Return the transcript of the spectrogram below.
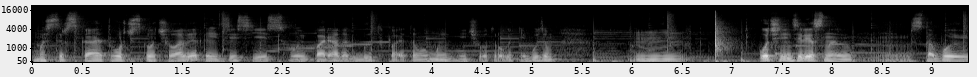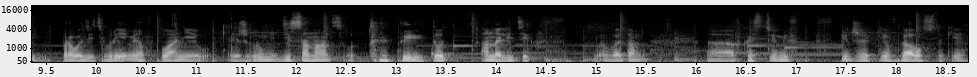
мастерская творческого человека, и здесь есть свой порядок, быт, поэтому мы ничего трогать не будем. Очень интересно с тобой проводить время в плане, я же говорю, у меня диссонанс. Вот ты тот аналитик в этом, э, в костюме, в пиджаке, в галстуке.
